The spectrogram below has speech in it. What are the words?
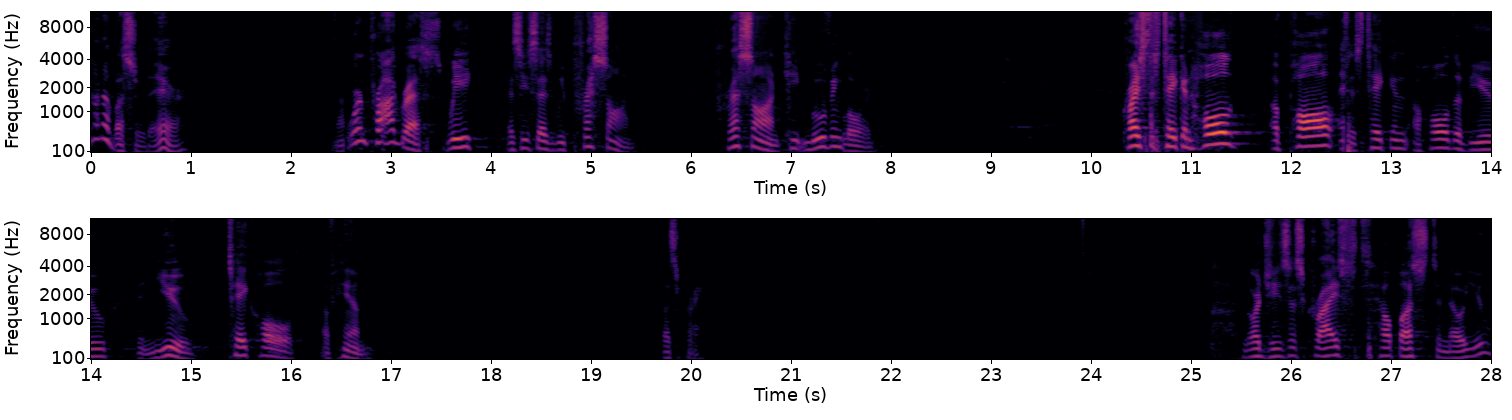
None of us are there. We're in progress. We, as He says, we press on. Press on. Keep moving, Lord. Christ has taken hold of Paul has taken a hold of you, then you take hold of him. Let's pray. Lord Jesus Christ, help us to know you.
